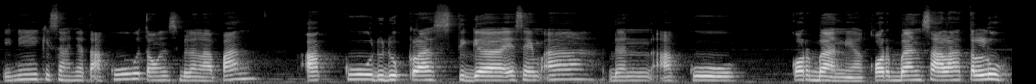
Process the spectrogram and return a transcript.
Ini kisah nyata aku tahun 98. Aku duduk kelas 3 SMA dan aku korban ya, korban salah teluh.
